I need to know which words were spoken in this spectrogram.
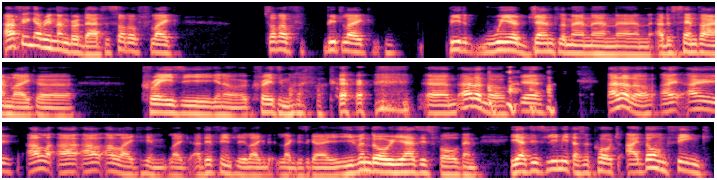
I think I remember that. It's sort of like, sort of bit like, bit weird gentleman, and and at the same time like a crazy, you know, a crazy motherfucker. and I don't know, yeah. I don't know. I I I, I, I like him. Like I definitely like like this guy, even though he has his fault and he has his limit as a coach. I don't think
